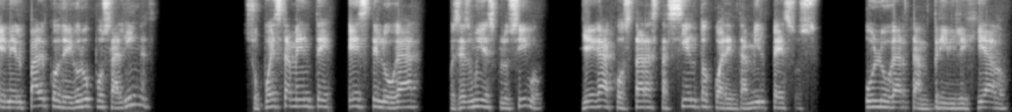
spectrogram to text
en el palco de Grupo Salinas. Supuestamente este lugar pues es muy exclusivo, llega a costar hasta 140 mil pesos. Un lugar tan privilegiado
